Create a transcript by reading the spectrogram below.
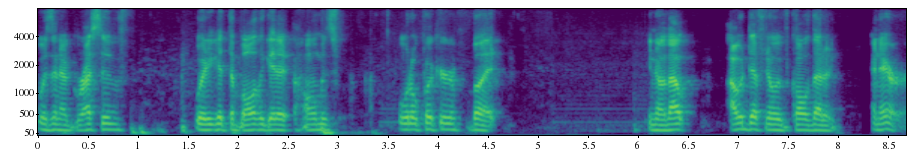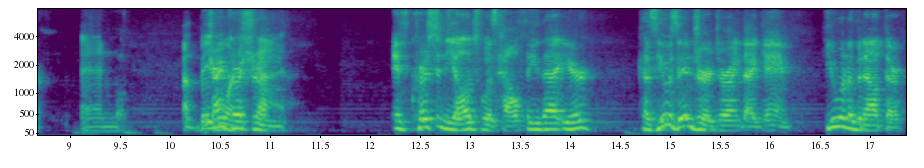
was an aggressive way to get the ball to get it home is a little quicker. But you know that I would definitely have called that a, an error and a big Trent one. at Grisham, that. If Christian Yelich was healthy that year, because he was injured during that game, he wouldn't have been out there.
